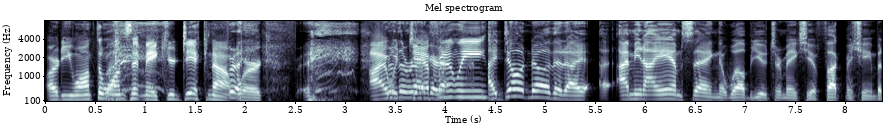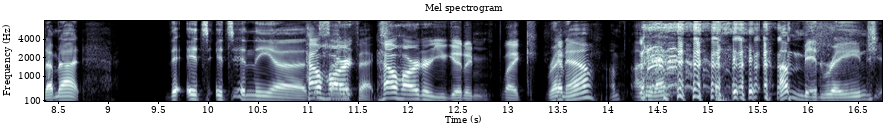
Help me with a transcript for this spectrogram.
or do you want the ones that make your dick not work? I would record, definitely. I don't know that I. I mean, I am saying that Wellbutrin makes you a fuck machine, but I'm not. It's it's in the uh, how the side hard? effects. How hard are you getting? Like right have- now? I'm, I mean, I'm, I'm mid range.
